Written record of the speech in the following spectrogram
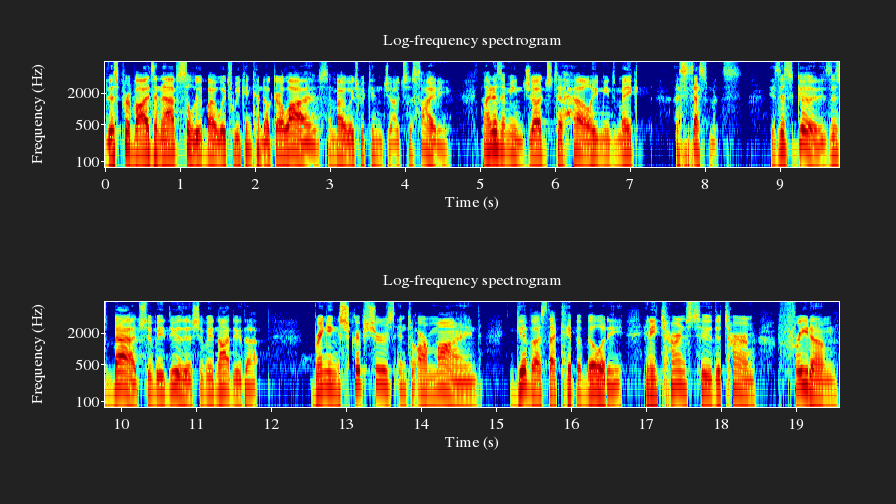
this provides an absolute by which we can conduct our lives and by which we can judge society. Now, he doesn't mean judge to hell, he means make assessments. Is this good? Is this bad? Should we do this? Should we not do that? Bringing scriptures into our mind give us that capability. And he turns to the term freedom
